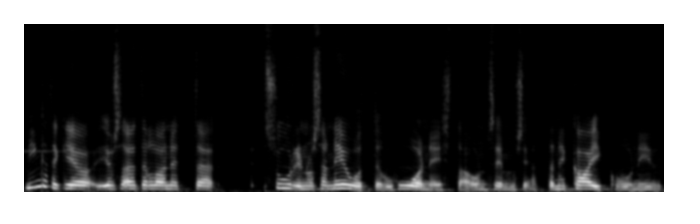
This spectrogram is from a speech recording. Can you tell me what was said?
Minkä takia, jos ajatellaan, että suurin osa neuvotteluhuoneista on semmoisia, että ne kaikuu, niin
